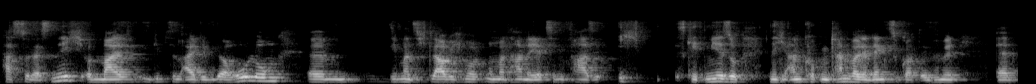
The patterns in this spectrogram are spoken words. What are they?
hast du das nicht. Und mal gibt es eine alte Wiederholung, ähm, die man sich, glaube ich, momentan in der jetzigen Phase, ich, es geht mir so, nicht angucken kann, weil dann denkst du, Gott im Himmel, äh,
